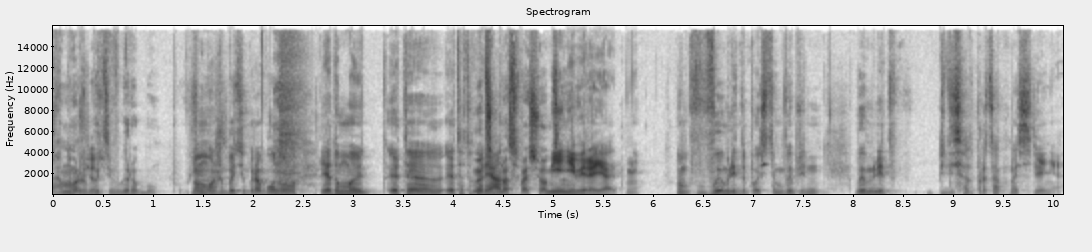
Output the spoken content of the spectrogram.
А может сейчас- быть и в гробу. Ну, получается. может быть, в гробу, но я думаю, это, этот Ну, типа, вариант спасётся. менее вероятней. Ну, вымрет, допустим, вымрет, вымрет 50% населения.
